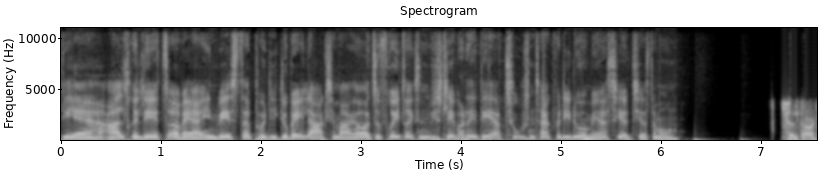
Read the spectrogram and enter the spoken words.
det er aldrig let at være investor på de globale aktiemarkeder. Og til Friedrichsen, vi slipper det der. Tusind tak, fordi du var med os her tirsdag morgen. Selv tak.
